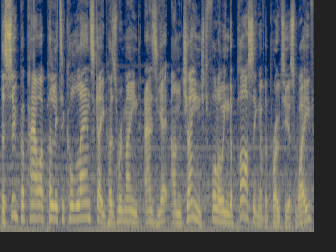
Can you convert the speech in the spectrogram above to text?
The superpower political landscape has remained as yet unchanged following the passing of the Proteus wave.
